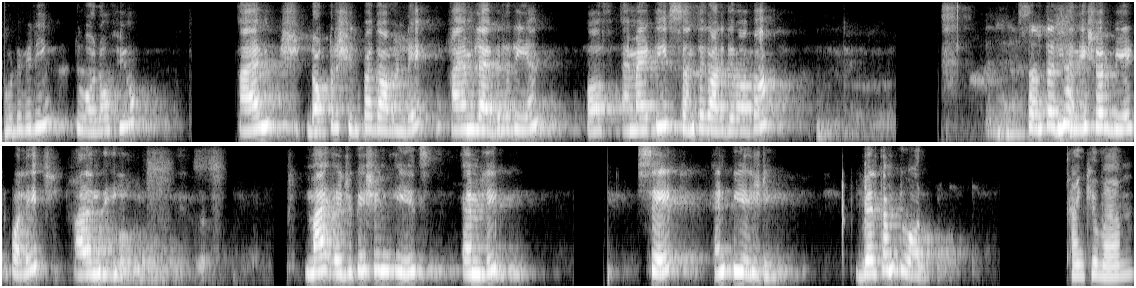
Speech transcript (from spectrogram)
Good evening to all of you. I am Dr. Shilpa Gawande. I am librarian of MIT Sant Gadgirabba, Sant Dnyaneshwar B.Ed College, Alandi. My education is MLib, SET and PhD. Welcome to all. Thank you, ma'am.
